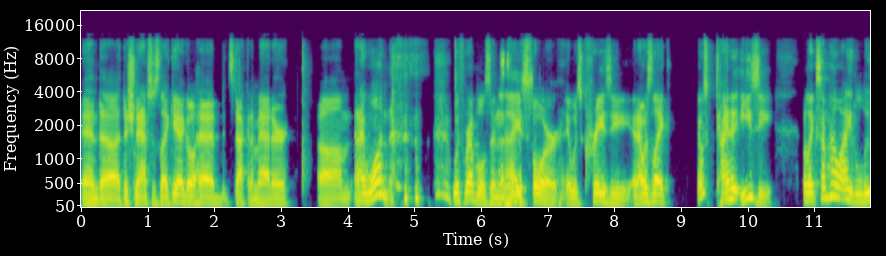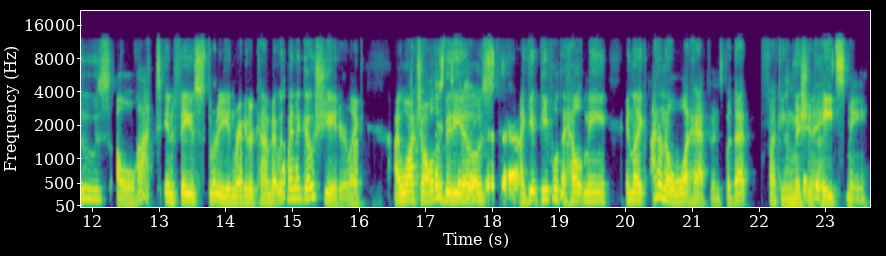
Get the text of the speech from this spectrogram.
And uh Dishnaps was like, yeah, go ahead. It's not gonna matter. Um, and I won with rebels in Nice. phase four. It was crazy, and I was like, that was kind of easy. But like somehow I lose a lot in phase three in regular combat with my negotiator. Like I watch all the I still don't videos. I get people to help me, and like I don't know what happens, but that fucking mission hates me.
